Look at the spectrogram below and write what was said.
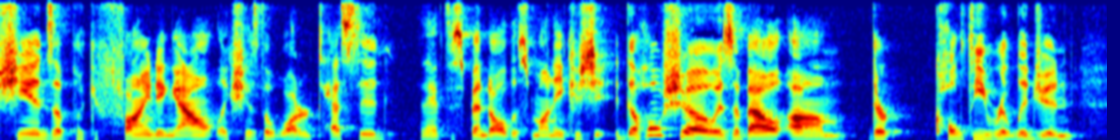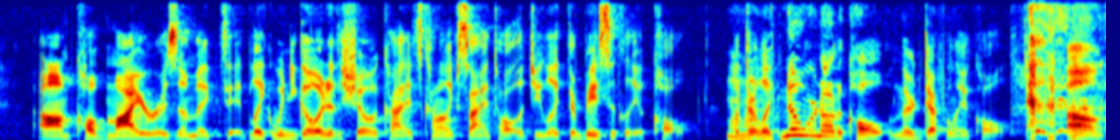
she ends up like finding out like she has the water tested, and they have to spend all this money because the whole show is about um their culty religion um, called Meyerism. It's, like when you go into the show, it kind of, it's kind of like Scientology. Like they're basically a cult, but Mm-hmm. they're like, no, we're not a cult, and they're definitely a cult. Um,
